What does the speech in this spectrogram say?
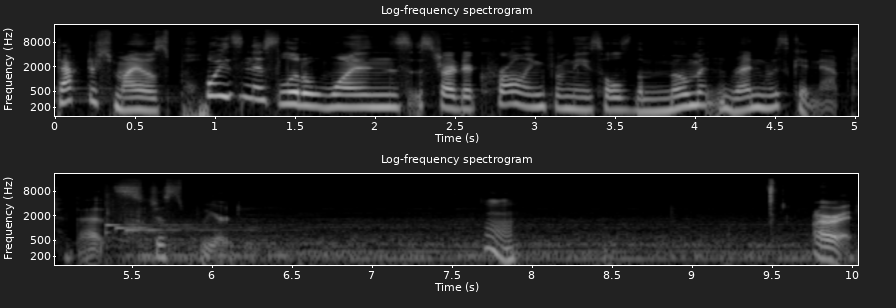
Dr. Smile's poisonous little ones started crawling from these holes the moment Wren was kidnapped. That's just weird. Hmm. Alright.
